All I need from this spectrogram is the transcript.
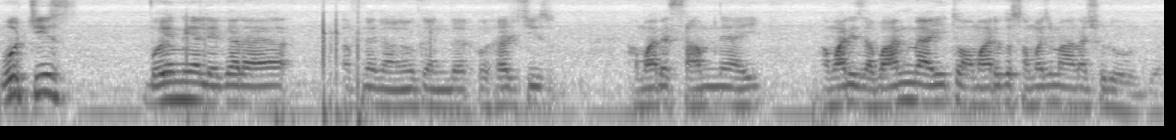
वो चीज़ बोहेमिया लेकर आया अपने गानों के अंदर और हर चीज़ हमारे सामने आई। हमारी ज़बान में आई तो हमारे को समझ में आना शुरू हो गया।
